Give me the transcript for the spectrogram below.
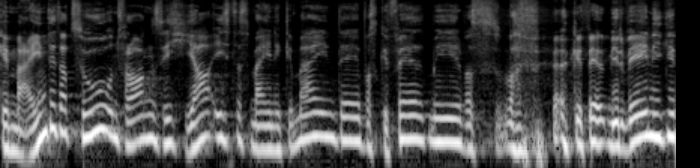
Gemeinde dazu und fragen sich, ja, ist das meine Gemeinde? Was gefällt mir? Was, was gefällt mir weniger?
